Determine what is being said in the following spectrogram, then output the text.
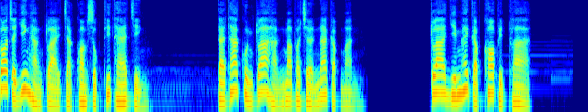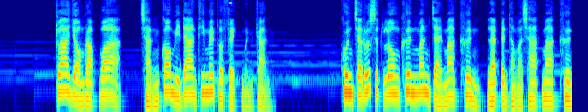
ก็จะยิ่งห่างไกลจากความสุขที่แท้จริง แต่ถ้าคุณกล้าหันมาเผชิญหน้ากับมัน กล้ายิ้มให้กับข้อผิดพลาด กล้ายอมรับว่าฉันก็มีด้านที่ไม่เพอร์เฟกเหมือนกัน คุณจะรู้สึกโล่งขึ้นมั่นใจมากขึ้น และเป็นธรรมชาติมากขึ้น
